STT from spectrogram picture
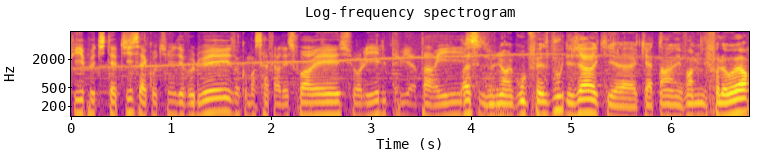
Puis petit à petit, ça a continué d'évoluer. Ils ont commencé à faire des soirées sur l'île, puis à Paris. Ouais, c'est devenu un groupe Facebook déjà qui a, qui a atteint les 20 000 followers,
